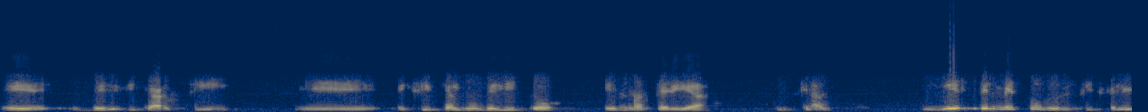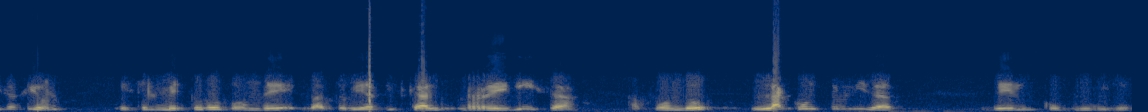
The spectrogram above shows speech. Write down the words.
eh, verificar si eh, existe algún delito en materia fiscal. Y este método de fiscalización es el método donde la autoridad fiscal revisa a fondo la contabilidad del contribuyente.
